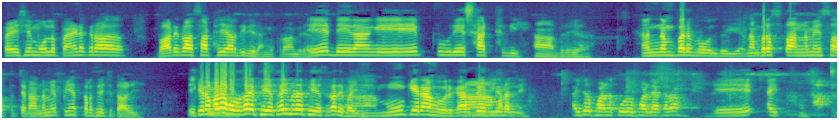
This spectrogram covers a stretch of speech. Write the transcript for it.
ਪੈਸੇ ਮੁੱਲ 65 ਕਰਾ 62 ਕਰਾ 60000 ਦੀ ਦੇ ਦਾਂਗੇ ਭਰਾ ਮੇਰੇ। ਇਹ ਦੇ ਦਾਂਗੇ ਪੂਰੇ 60 ਦੀ। ਹਾਂ ਵੀਰੇ ਯਾਰ ਹਾਂ ਨੰਬਰ ਬੋਲ ਦਿਓ ਜੀ ਆਪਾਂ। ਨੰਬਰ 97794 7544 ਇੱਕ ਕਿਹੜਾ ਮਾੜਾ ਹੋਰ ਖਾ ਫੇਸ ਖਾਈ ਮੇਰਾ ਫੇਸ ਖਾ ਦੇ ਬਾਈ ਹਾਂ ਮੂੰਹ ਕੇਰਾ ਹੋਰ ਕਰ ਦਿਓ ਹਾਂ, ਅਗਲੇ ਬੰਨੇ। ਇਧਰ ਫੜ ਕੋਲੋਂ ਫੜ ਲਿਆ ਕਰਾ। ਇਹ ਇੱਥੋਂ। ਹੱਥ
